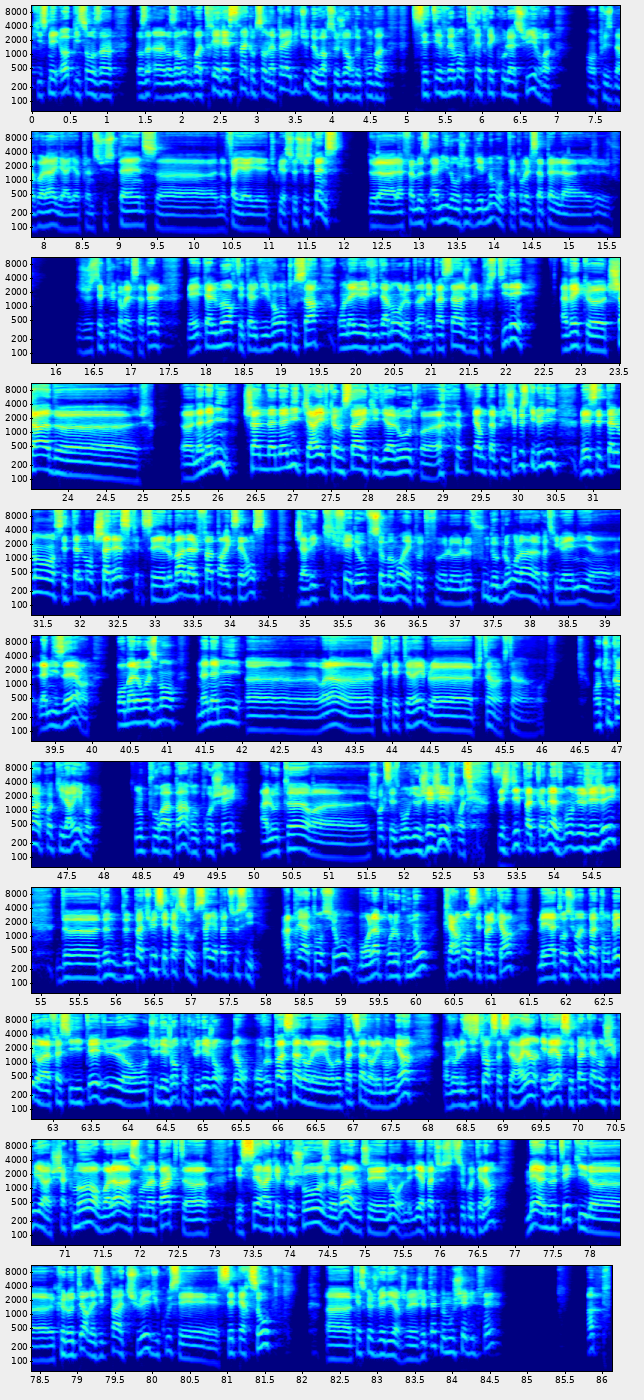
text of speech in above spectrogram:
qui se met, hop, ils sont dans un, dans un, dans un endroit très restreint, comme ça, on n'a pas l'habitude de voir ce genre de combat. C'était vraiment très très cool à suivre. En plus, ben voilà, il y a, y a, plein de suspense. Enfin, il y a, du coup, il y a ce suspense de la, la fameuse amie dont j'ai oublié le nom. As, comment elle s'appelle je, ne sais plus comment elle s'appelle, mais est-elle morte, est-elle vivante, tout ça. On a eu évidemment un des passages les plus stylés avec Chad. Euh, Nanami, Chan Nanami qui arrive comme ça et qui dit à l'autre euh, ferme ta puce. Je sais plus ce qu'il lui dit, mais c'est tellement, c'est tellement chadesque, c'est le mal alpha par excellence. J'avais kiffé de ouf ce moment avec le, le, fou de blond là, quand il lui avait mis euh, la misère. Bon, malheureusement, Nanami, voilà, c'était terrible. putain, putain. En tout cas, quoi qu'il arrive, on ne pourra pas reprocher à l'auteur, euh, je crois que c'est ce bon vieux GG, je crois, si je dis pas de conneries, à ce bon vieux GG, de, de, de ne pas tuer ses persos. Ça, il n'y a pas de souci. Après, attention, bon là pour le coup non, clairement c'est pas le cas, mais attention à ne pas tomber dans la facilité du euh, on tue des gens pour tuer des gens. Non, on veut pas veut pas de ça dans les mangas. Dans les histoires, ça sert à rien. Et d'ailleurs, c'est pas le cas dans Shibuya. Chaque mort, voilà, a son impact euh, et sert à quelque chose. Voilà, donc c'est non, il n'y a pas de souci de ce côté-là. Mais à noter qu'il, euh, que l'auteur n'hésite pas à tuer du coup ses, ses persos. Euh, qu'est-ce que je vais dire? Je vais, peut-être me moucher vite fait. Hop.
